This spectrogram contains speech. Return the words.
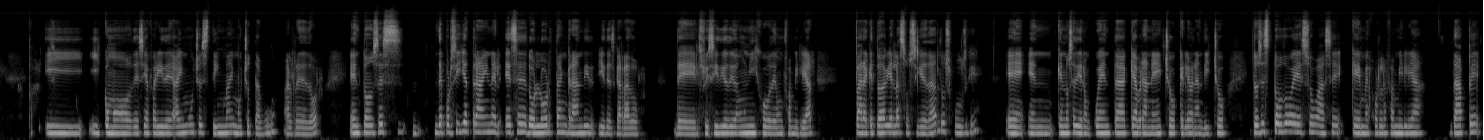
Y, y como decía Faride, hay mucho estigma y mucho tabú alrededor. Entonces, de por sí ya traen el, ese dolor tan grande y desgarrador del suicidio de un hijo, de un familiar, para que todavía la sociedad los juzgue, eh, en que no se dieron cuenta, qué habrán hecho, qué le habrán dicho. Entonces, todo eso hace que mejor la familia tape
